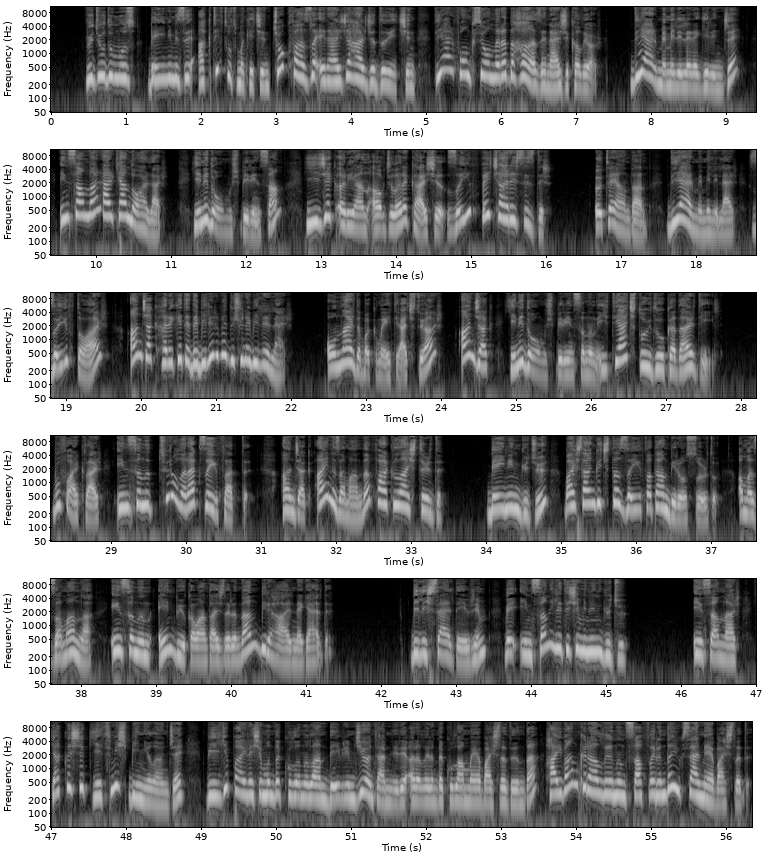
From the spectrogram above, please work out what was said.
Vücudumuz beynimizi aktif tutmak için çok fazla enerji harcadığı için diğer fonksiyonlara daha az enerji kalıyor. Diğer memelilere gelince insanlar erken doğarlar. Yeni doğmuş bir insan yiyecek arayan avcılara karşı zayıf ve çaresizdir. Öte yandan diğer memeliler zayıf doğar ancak hareket edebilir ve düşünebilirler. Onlar da bakıma ihtiyaç duyar ancak yeni doğmuş bir insanın ihtiyaç duyduğu kadar değil. Bu farklar insanı tür olarak zayıflattı. Ancak aynı zamanda farklılaştırdı. Beynin gücü başlangıçta zayıflatan bir unsurdu ama zamanla insanın en büyük avantajlarından biri haline geldi. Bilişsel devrim ve insan iletişiminin gücü. İnsanlar yaklaşık 70 bin yıl önce bilgi paylaşımında kullanılan devrimci yöntemleri aralarında kullanmaya başladığında hayvan krallığının saflarında yükselmeye başladı.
